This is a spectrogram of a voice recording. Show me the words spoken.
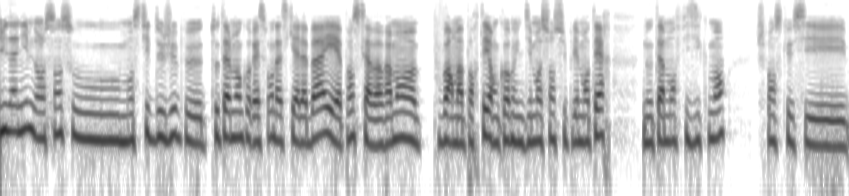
unanime dans le sens où mon style de jeu peut totalement correspondre à ce qu'il y a là-bas et elle pense que ça va vraiment pouvoir m'apporter encore une dimension supplémentaire, notamment physiquement. Je pense que c'est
